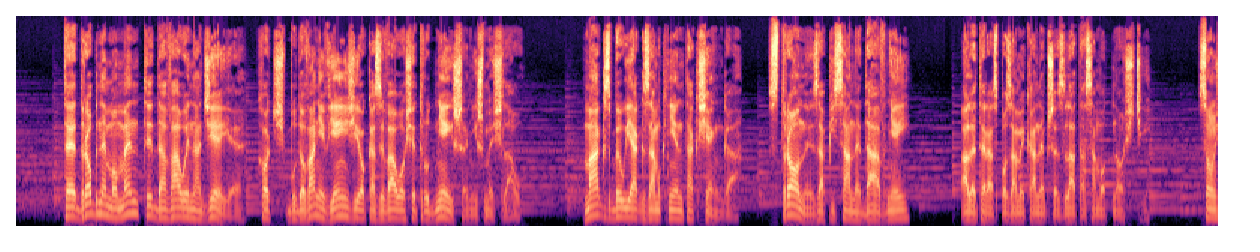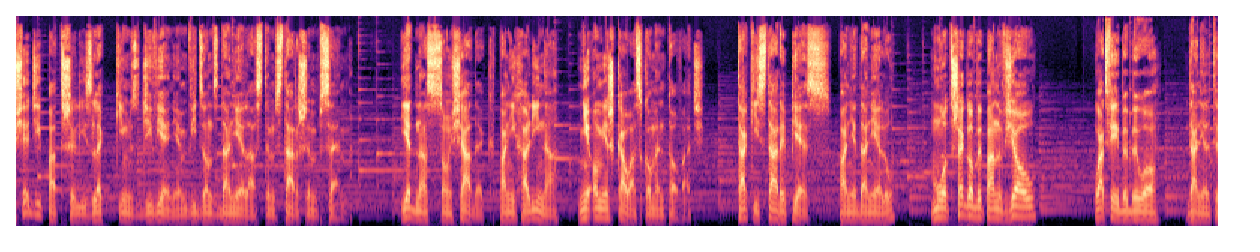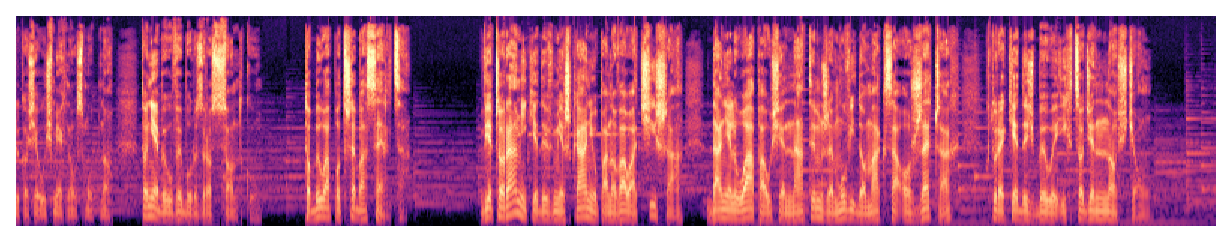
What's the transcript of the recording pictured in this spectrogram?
Te drobne momenty dawały nadzieję, choć budowanie więzi okazywało się trudniejsze niż myślał. Max był jak zamknięta księga. Strony zapisane dawniej, ale teraz pozamykane przez lata samotności. Sąsiedzi patrzyli z lekkim zdziwieniem, widząc Daniela z tym starszym psem. Jedna z sąsiadek, pani Halina, nie omieszkała skomentować. Taki stary pies, panie Danielu? Młodszego by pan wziął? Łatwiej by było. Daniel tylko się uśmiechnął smutno. To nie był wybór z rozsądku. To była potrzeba serca. Wieczorami, kiedy w mieszkaniu panowała cisza, Daniel łapał się na tym, że mówi do Maxa o rzeczach, które kiedyś były ich codziennością.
